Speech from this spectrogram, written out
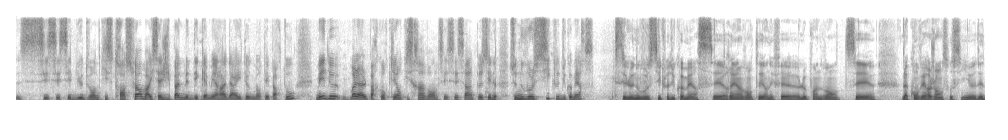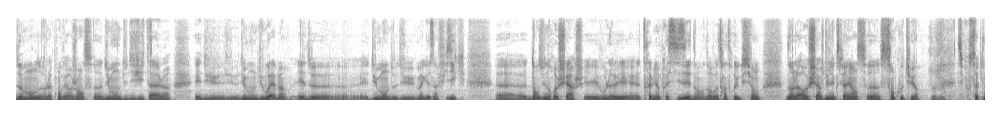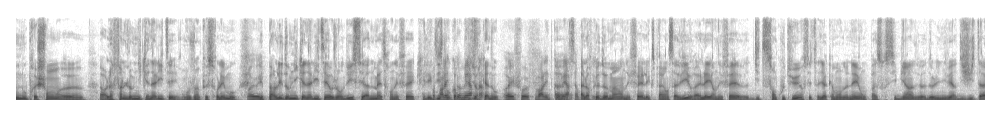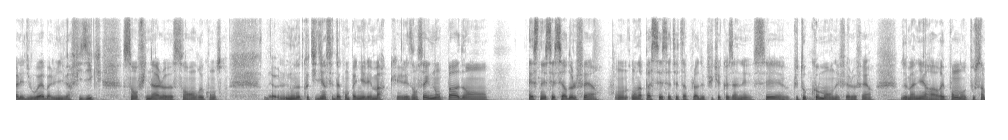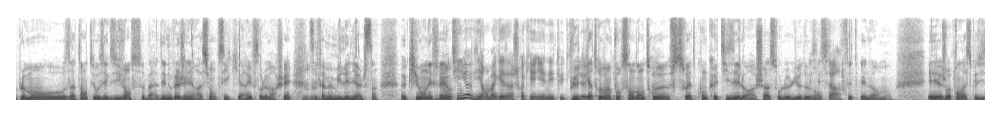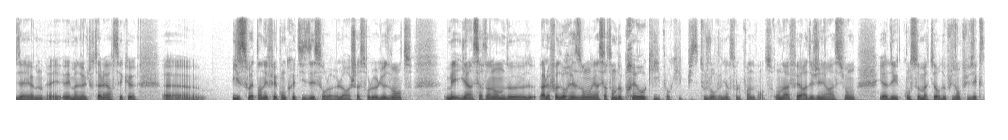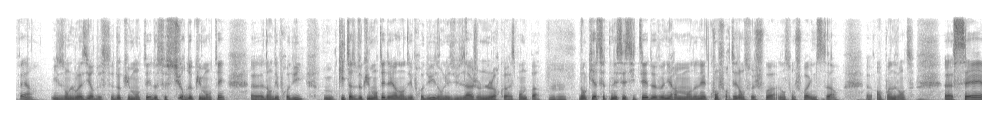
ces, lieux de vente qui se transforment. il ne s'agit pas de mettre des caméras d'arrêter augmentée partout, mais de voilà le parcours client qui se réinvente. C'est, ça un peu, c'est ce nouveau cycle du commerce? C'est le nouveau cycle du commerce, c'est réinventer en effet le point de vente, c'est la convergence aussi euh, des deux mondes, la convergence euh, du monde du digital et du, monde du web et, de, du monde du magasin physique, euh, dans une recherche, et vous l'avez très bien précisé dans, votre introduction, dans la recherche d'une expérience sans couture. Mhm. C'est pour ça que nous nous prêchons alors la fin de l'omnicanalité, on joue un peu sur les mots, mais parler d'omnicanalité aujourd'hui, c'est admettre en effet qu'il existe encore plusieurs canaux. il faut, parler de commerce. alors que demain, en effet, l'expérience à vivre, elle est en effet dite sans couture, c'est-à-dire qu'à un moment donné, on passe aussi bien de l'univers digital et du web à l'univers physique sans au final euh, s'en rendre compte. Euh, nous, notre quotidien, c'est d'accompagner les marques et les enseignes, non pas dans est-ce nécessaire de le faire on, a passé cette étape-là depuis quelques années. C'est plutôt comment, en effet, le faire. De manière à répondre tout simplement aux attentes et aux exigences bah, des nouvelles générations aussi, qui arrivent sur le marché, mhm. ces fameux millennials, euh, qui ont en effet. Ils continuent à venir en magasin. Je crois qu'il y a une étude. Plus de 80% d'entre eux souhaitent concrétiser leur achat sur le lieu de vente. C'est énorme. Et je reprendrai ce que disait euh, Emmanuel tout à l'heure c'est que. Euh, ils souhaitent en effet concrétiser leur achat sur le lieu de vente, mais il y a un certain nombre à la fois de raisons et un certain nombre de prérequis pour qu'ils puissent toujours venir sur le point de vente. On a affaire à des générations et à des consommateurs de plus en plus experts ils ont le loisir de se documenter, de se surdocumenter euh, dans des produits, quitte à se documenter d'ailleurs dans des produits dont les usages ne leur correspondent pas. Mhm. Donc il y a cette nécessité de venir à un moment donné être conforté dans, ce choix, dans son choix in-store, euh, en point de vente. Euh, c'est,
